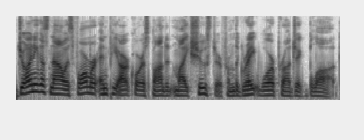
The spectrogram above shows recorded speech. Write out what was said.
Joining us now is former NPR correspondent Mike Schuster from the Great War Project blog.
